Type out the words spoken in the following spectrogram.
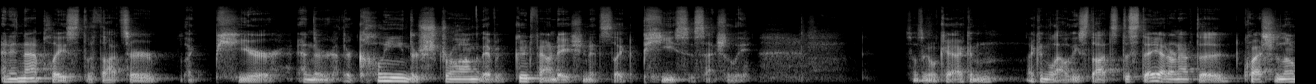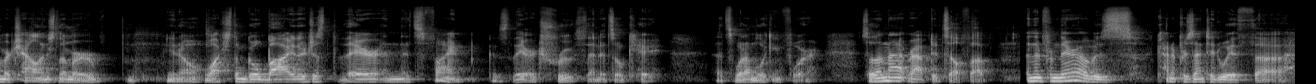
And in that place, the thoughts are like pure and they're they're clean, they're strong, they have a good foundation. It's like peace essentially. So I was like, okay, I can I can allow these thoughts to stay. I don't have to question them or challenge them or you know watch them go by. They're just there, and it's fine because they are truth, and it's okay. That's what I'm looking for. So then that wrapped itself up, and then from there I was kind of presented with uh,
